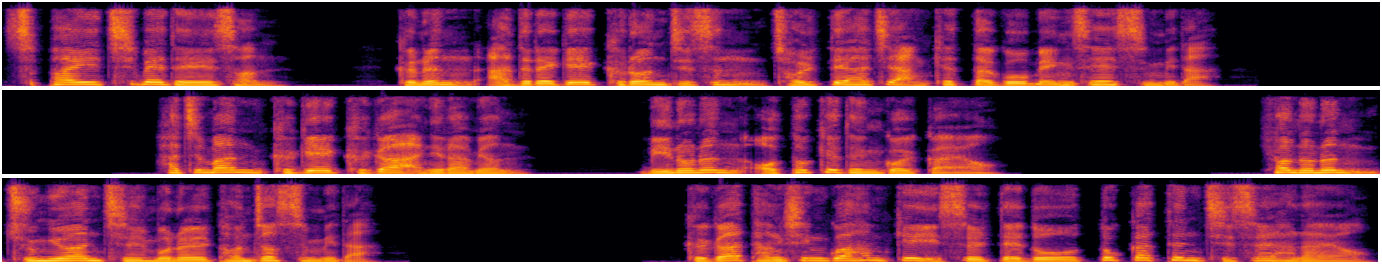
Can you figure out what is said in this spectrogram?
스파이 칩에 대해선 그는 아들에게 그런 짓은 절대 하지 않겠다고 맹세했습니다. 하지만 그게 그가 아니라면 민호는 어떻게 된 걸까요? 현우는 중요한 질문을 던졌습니다. 그가 당신과 함께 있을 때도 똑같은 짓을 하나요?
